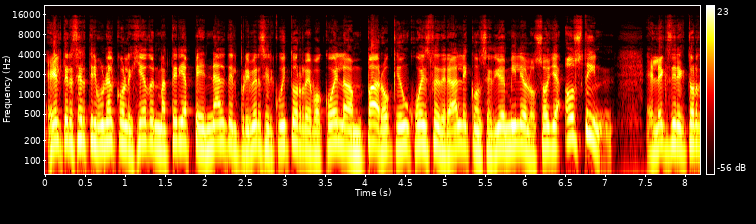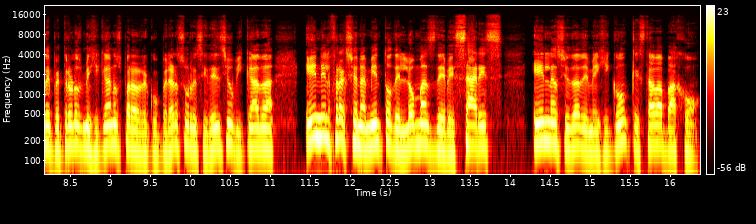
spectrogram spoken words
El tercer tribunal colegiado en materia penal del primer circuito revocó el amparo que un juez federal le concedió a Emilio Lozoya Austin, el exdirector de Petróleos Mexicanos, para recuperar su residencia ubicada en el fraccionamiento de Lomas de Besares, en la Ciudad de México, que estaba bajo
